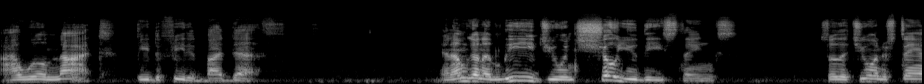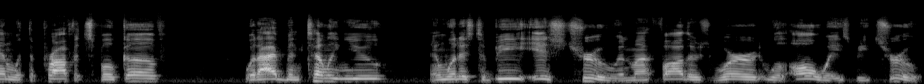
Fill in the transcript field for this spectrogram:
I will not be defeated by death. And I'm going to lead you and show you these things so that you understand what the prophet spoke of, what I've been telling you, and what is to be is true. And my Father's word will always be true.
